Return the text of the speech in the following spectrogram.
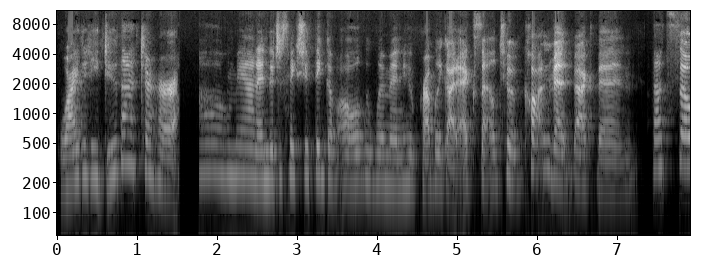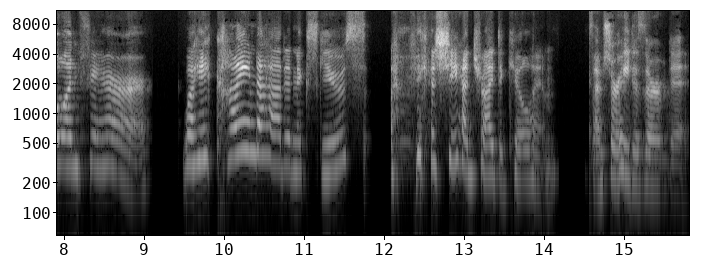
Why did he do that to her? Oh man, and it just makes you think of all the women who probably got exiled to a convent back then. That's so unfair. Well, he kind of had an excuse because she had tried to kill him. I'm sure he deserved it.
